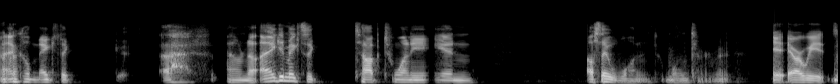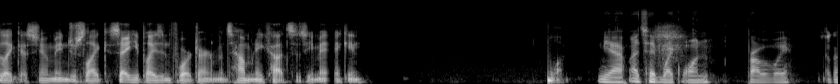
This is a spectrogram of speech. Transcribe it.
I think he'll make the. Uh, I don't know. I think he makes the top twenty in. I'll say one one tournament. It, are we like assuming just like say he plays in four tournaments? How many cuts is he making? One. Yeah, I'd say like one probably. Okay.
